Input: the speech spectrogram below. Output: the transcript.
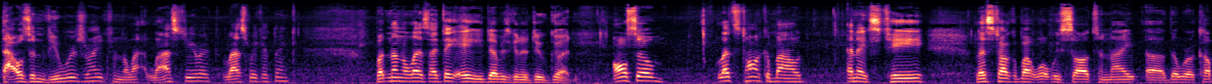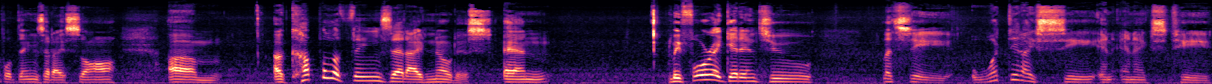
thousand viewers, right, from the last year, last week, I think. But nonetheless, I think AEW is going to do good. Also, let's talk about NXT. Let's talk about what we saw tonight. Uh, there were a couple things that I saw. Um, a couple of things that I noticed. And before I get into let's see, what did I see in NXT?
